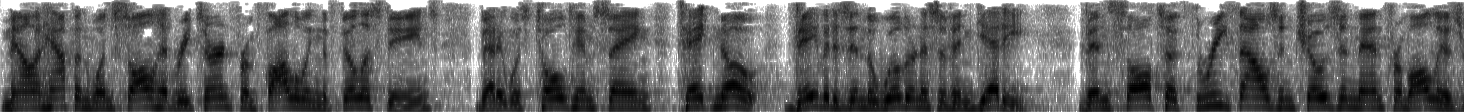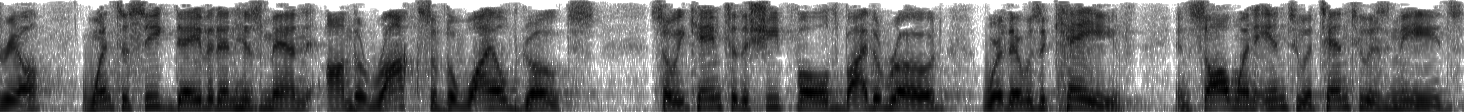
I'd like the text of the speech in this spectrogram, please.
now it happened when Saul had returned from following the Philistines that it was told him, saying, Take note, David is in the wilderness of Engedi. Then Saul took 3,000 chosen men from all Israel, went to seek David and his men on the rocks of the wild goats. So he came to the sheepfolds by the road where there was a cave and Saul went in to attend to his needs.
